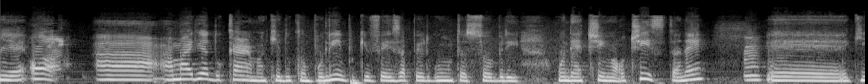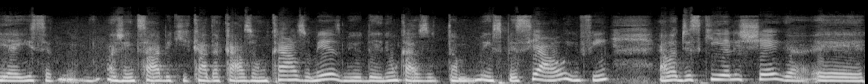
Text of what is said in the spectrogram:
É, ó, a, a Maria do Carmo aqui do Campo Limpo, que fez a pergunta sobre o netinho autista, né? Uhum. É, que aí cê, a gente sabe que cada caso é um caso mesmo, e o dele é um caso também especial, enfim. Ela diz que ele chega, é,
